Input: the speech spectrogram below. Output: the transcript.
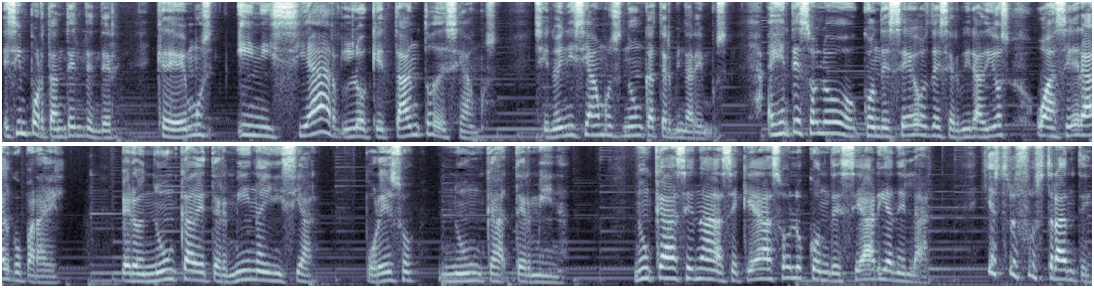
Es importante entender que debemos iniciar lo que tanto deseamos. Si no iniciamos, nunca terminaremos. Hay gente solo con deseos de servir a Dios o hacer algo para Él, pero nunca determina iniciar. Por eso nunca termina. Nunca hace nada, se queda solo con desear y anhelar. Y esto es frustrante.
